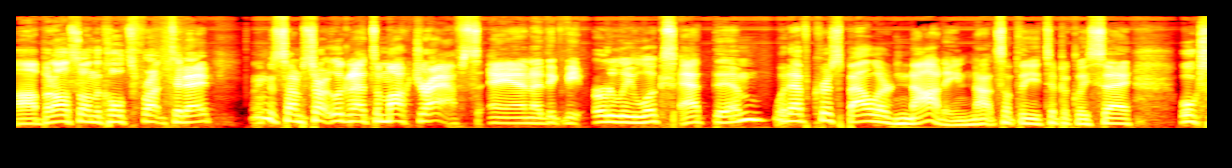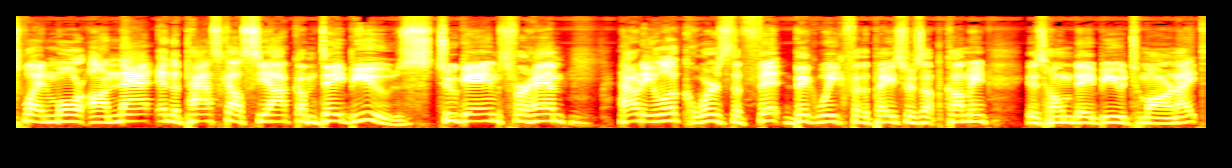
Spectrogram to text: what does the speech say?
uh, but also on the Colts front today. I think it's time to start looking at some mock drafts, and I think the early looks at them would have Chris Ballard nodding. Not something you typically say. We'll explain more on that and the Pascal Siakam debuts. Two games for him. How'd he look? Where's the fit? Big week for the Pacers upcoming. His home debut tomorrow night.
